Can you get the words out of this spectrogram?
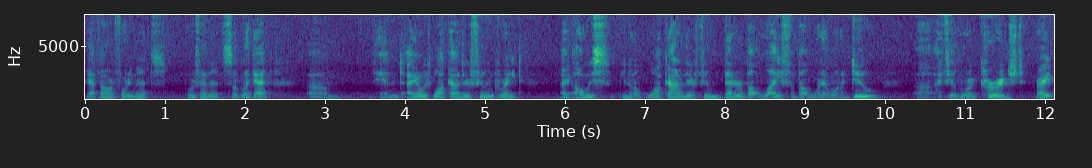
half hour, 40 minutes, 45 minutes, something like that. Um, and I always walk out of there feeling great. I always, you know, walk out of there feeling better about life, about what I want to do. Uh, I feel more encouraged, right?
